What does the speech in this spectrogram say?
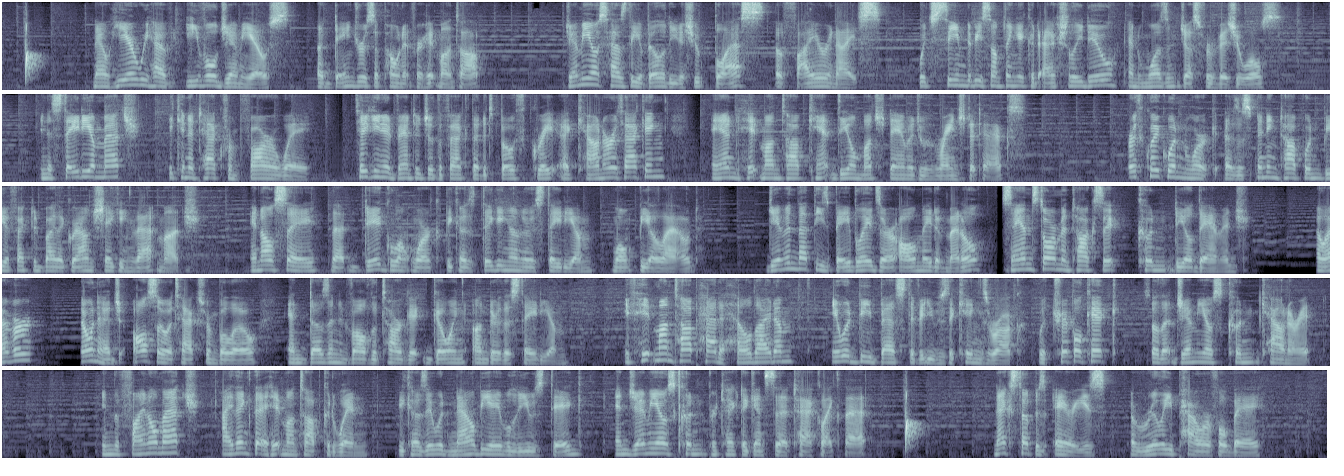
Now here we have Evil Gemios, a dangerous opponent for Hitmontop. Gemios has the ability to shoot blasts of fire and ice, which seemed to be something it could actually do and wasn't just for visuals. In a stadium match, it can attack from far away, taking advantage of the fact that it's both great at counterattacking and Hitmontop can't deal much damage with ranged attacks. Earthquake wouldn't work as a spinning top wouldn't be affected by the ground shaking that much, and I'll say that Dig won't work because digging under the stadium won't be allowed. Given that these Beyblades are all made of metal, Sandstorm and Toxic couldn't deal damage. However, Stone Edge also attacks from below and doesn't involve the target going under the stadium. If Hitmontop had a held item, it would be best if it used a King's Rock with triple kick so that Gemios couldn't counter it. In the final match, I think that Hitmontop could win, because it would now be able to use Dig, and Gemios couldn't protect against an attack like that. Next up is Aries, a really powerful bay.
